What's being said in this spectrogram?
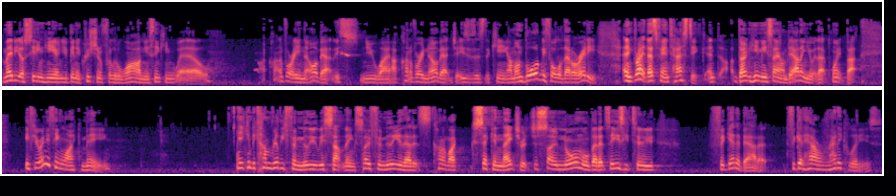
Maybe you're sitting here and you've been a Christian for a little while and you're thinking, well, I kind of already know about this new way. I kind of already know about Jesus as the King. I'm on board with all of that already. And great, that's fantastic. And don't hear me say I'm doubting you at that point, but if you're anything like me, you can become really familiar with something, so familiar that it's kind of like second nature. It's just so normal that it's easy to forget about it, forget how radical it is,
